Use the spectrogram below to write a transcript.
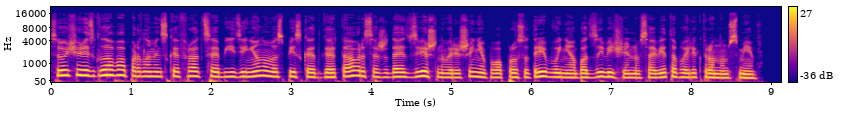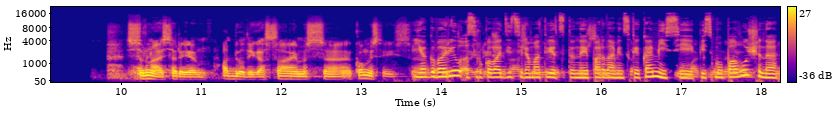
В свою очередь, глава парламентской фракции Объединенного списка Эдгар Таврос ожидает взвешенного решения по вопросу требования об отзыве членов Совета по электронным СМИ. Я говорил с руководителем ответственной парламентской комиссии. Письмо получено,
